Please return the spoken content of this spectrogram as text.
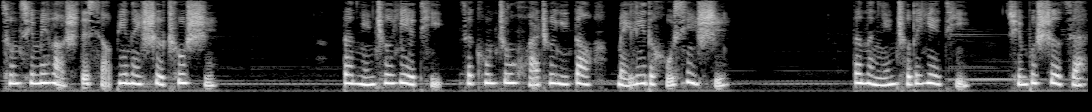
从秦美老师的小臂内射出时，当粘稠液体在空中划出一道美丽的弧线时，当那粘稠的液体全部射在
